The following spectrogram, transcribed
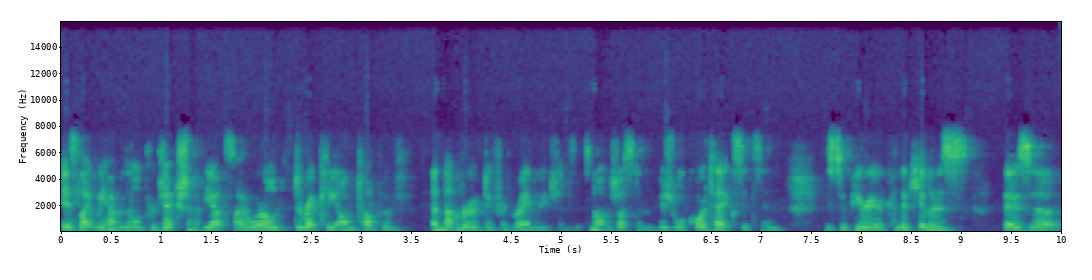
is like we have a little projection of the outside world directly on top of a number of different brain regions. It's not just in the visual cortex, it's in the superior colliculus, there's a,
